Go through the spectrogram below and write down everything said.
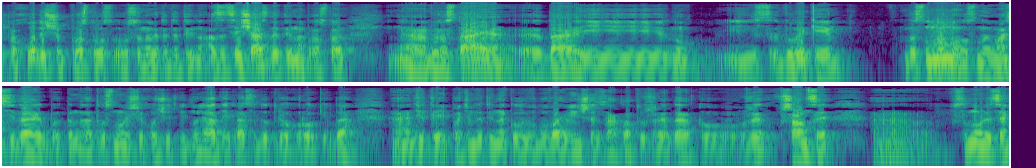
проходить, щоб просто усиновити дитину. А за цей час дитина просто е, виростає, да, і ну і великі. В основному в основній масі да, кандидати в усиновлювачі хочуть від нуля якраз і до трьох років да, е, дітей. Потім дитина, коли вибуває в інший заклад, уже, да, то вже шанси е, встановляться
